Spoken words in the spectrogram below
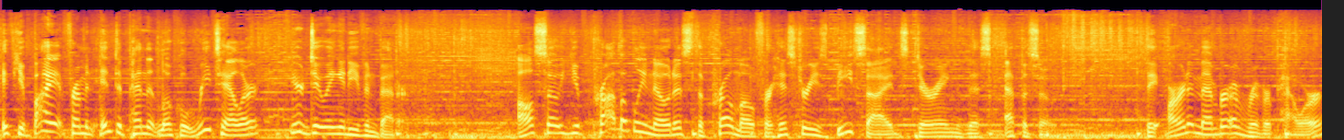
if you buy it from an independent local retailer, you're doing it even better. Also, you probably noticed the promo for History's B sides during this episode. They aren't a member of River Power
